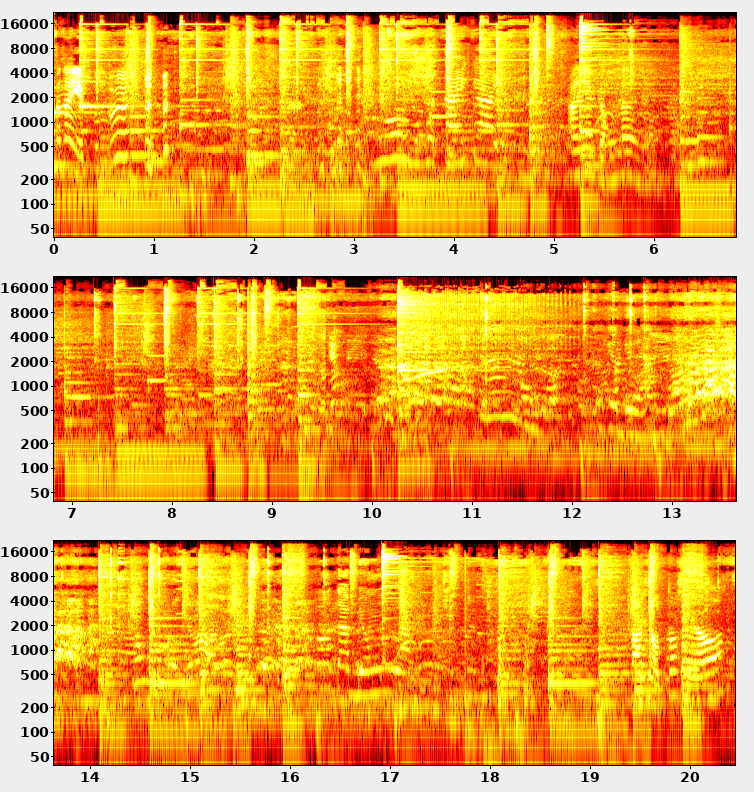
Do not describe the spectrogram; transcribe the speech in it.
하나 예쁜 딸기야. 아니야, 명란이야. 이게 뭐야? 어, 나 명란. 맛이 어떠세요?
